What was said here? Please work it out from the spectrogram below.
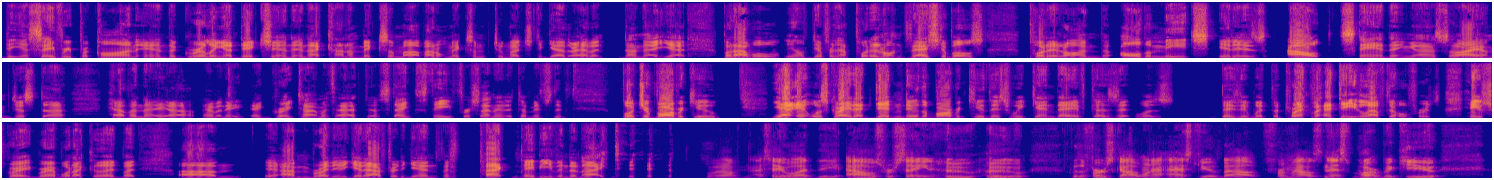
the uh, savory pecan and the grilling addiction, and I kind of mix them up. I don't mix them too much together. I haven't done that yet, but I will. You know, different. I put it on vegetables, put it on the, all the meats. It is outstanding. Uh, so I am just. Uh, having a uh, having a, a great time with that. Uh, thanks, Steve, for sending it to me. It's the Butcher Barbecue yeah, it was great. I didn't do the barbecue this weekend, Dave, because it was busy with the trap. I had to eat leftovers. He grab what I could, but um, I'm ready to get after it again. Pack maybe even tonight. well, I tell you what, the Owls were saying who who for the first guy I want to ask you about from Owl's Nest Barbecue,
